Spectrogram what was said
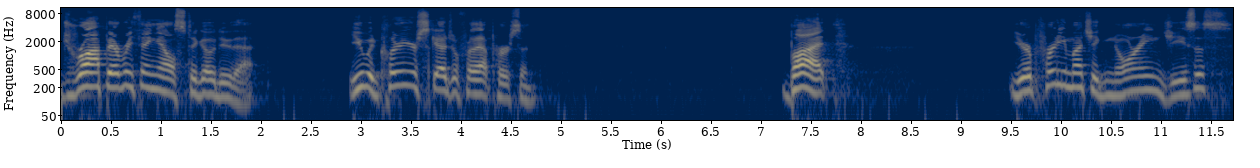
drop everything else to go do that. You would clear your schedule for that person. But you're pretty much ignoring Jesus,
